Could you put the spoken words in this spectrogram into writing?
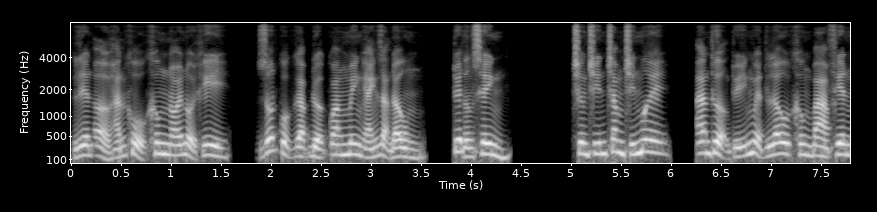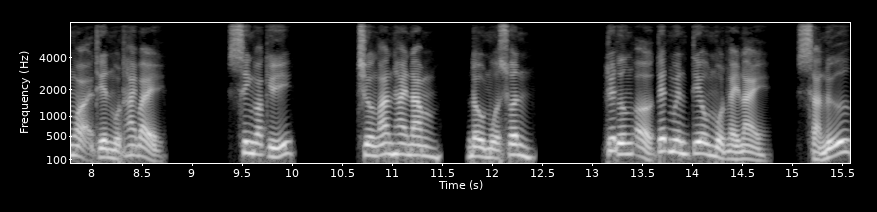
Liên ở hắn khổ không nói nổi khi, rốt cuộc gặp được quang minh ánh dạng đông, tuyết ương sinh. chương 990, An Thượng Túy Nguyệt Lâu 03 phiên ngoại thiên 127. Sinh hoa ký. Trường An 2 năm, đầu mùa xuân. Tuyết ương ở Tết Nguyên Tiêu một ngày này, xả nữ.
